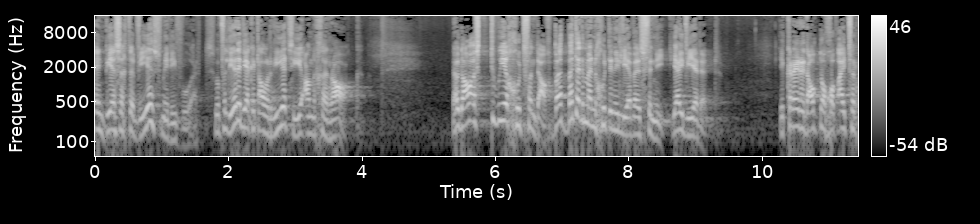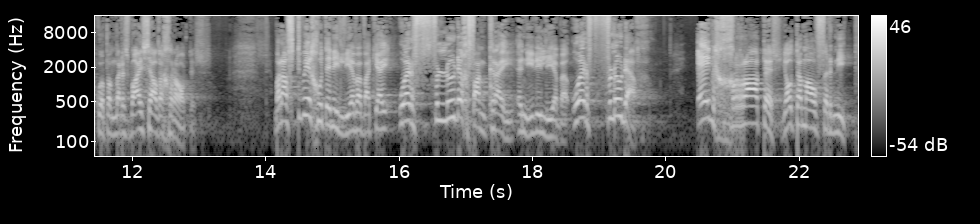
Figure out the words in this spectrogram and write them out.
en besig te wees met die woord. So verlede week het al reeds hier aan geraak. Nou daar is twee goed vandag. Bitter min goed in die lewe is verniet. Jy weet dit. Jy kry dit dalk nog op uitverkoping, maar dit is baie selde gratis. Maar daar's twee goed in die lewe wat jy oorvloedig van kry in hierdie lewe. Oorvloedig en gratis, heeltemal verniet.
